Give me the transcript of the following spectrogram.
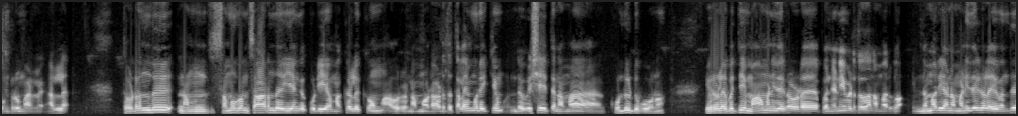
ஒன்றும் அல்ல அல்ல. தொடர்ந்து நம் சமூகம் சார்ந்து இயங்கக்கூடிய மக்களுக்கும் அவர் நம்மளோட அடுத்த தலைமுறைக்கும் இந்த விஷயத்தை நம்ம கொண்டுகிட்டு போகணும். இவர்களை பற்றி மாமனிதர்களோட இப்போ நினைவிடத்தை தான் நம்ம இருக்கோம். இந்த மாதிரியான மனிதர்களை வந்து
